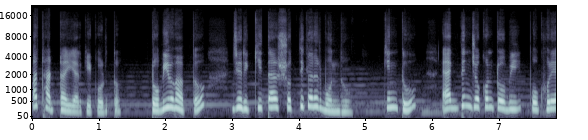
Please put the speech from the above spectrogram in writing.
আর ঠাট্টা ইয়ার্কি করতো। টবি ভাবতো যে রিকি তার সত্যিকারের বন্ধু। কিন্তু একদিন যখন টবি পুকুরে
